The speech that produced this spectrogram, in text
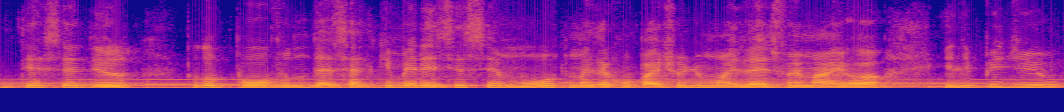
intercedeu pelo povo no deserto que merecia ser morto, mas a compaixão de Moisés foi maior, ele pediu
